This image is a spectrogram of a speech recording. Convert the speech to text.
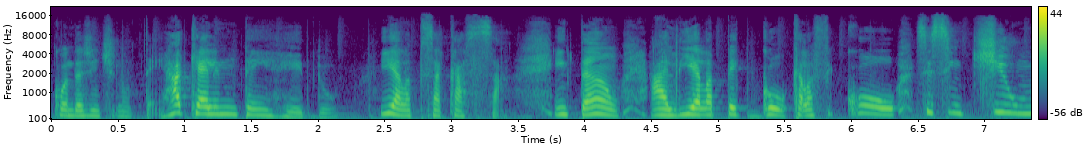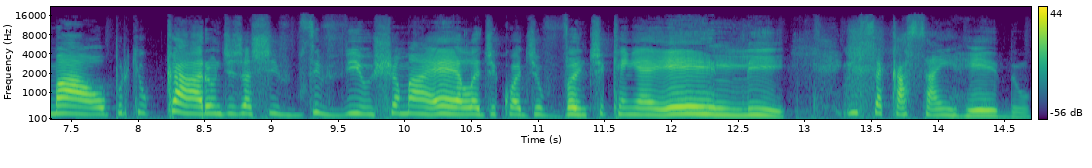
quando a gente não tem. Raquel não tem enredo. E ela precisa caçar. Então, ali ela pegou, que ela ficou, se sentiu mal, porque o cara onde já se viu chama ela de coadjuvante, quem é ele? Isso é caçar enredo.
